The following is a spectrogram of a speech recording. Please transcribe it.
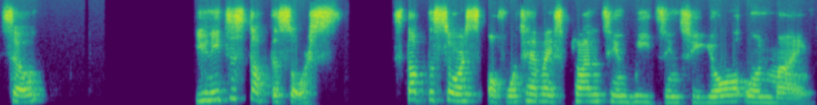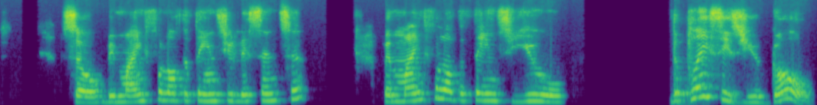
So you need to stop the source. Stop the source of whatever is planting weeds into your own mind. So be mindful of the things you listen to. Be mindful of the things you, the places you go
